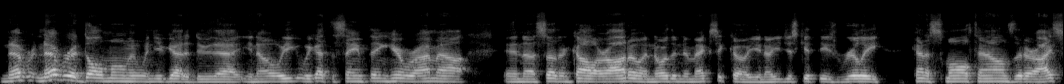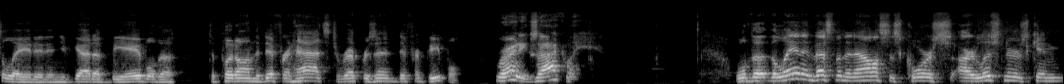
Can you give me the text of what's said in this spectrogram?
Never, never a dull moment when you've got to do that. You know, we, we got the same thing here where I'm out in uh, southern Colorado and northern New Mexico. You know, you just get these really kind of small towns that are isolated, and you've got to be able to to put on the different hats to represent different people. Right, exactly. Well, the, the land investment analysis course, our listeners can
